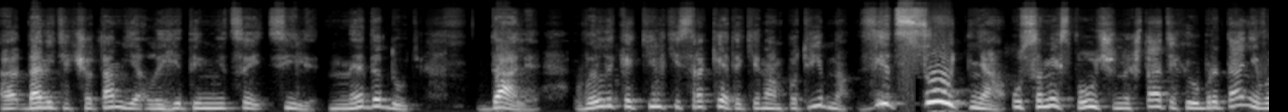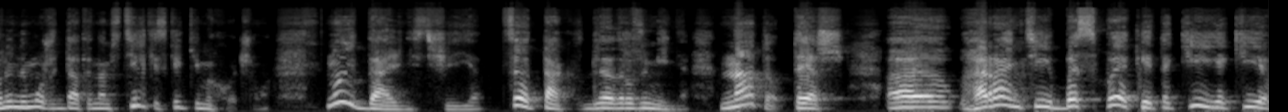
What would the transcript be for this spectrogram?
Е, навіть якщо там є легітимні ці- цілі, не дадуть. Далі велика кількість ракет, які нам потрібна, відсутня у самих Сполучених Штатах і у Британії. Вони не можуть дати нам стільки, скільки ми хочемо. Ну і дальність ще є. Це так для розуміння. НАТО теж е, гарантії безпеки, такі, які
